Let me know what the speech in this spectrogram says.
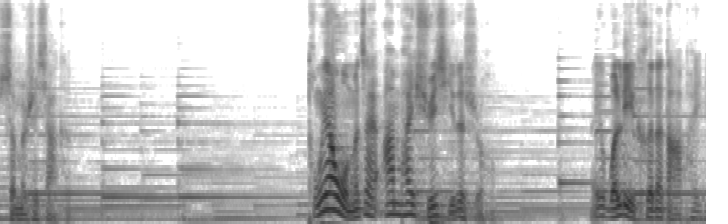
什么是下课？同样，我们在安排学习的时候，哎，文理科的搭配，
